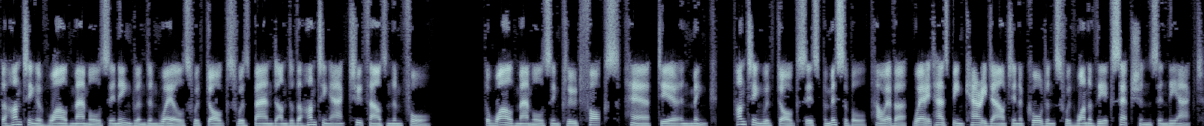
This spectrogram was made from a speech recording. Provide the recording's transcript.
The hunting of wild mammals in England and Wales with dogs was banned under the Hunting Act 2004. The wild mammals include fox, hare, deer and mink. Hunting with dogs is permissible, however, where it has been carried out in accordance with one of the exceptions in the Act.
